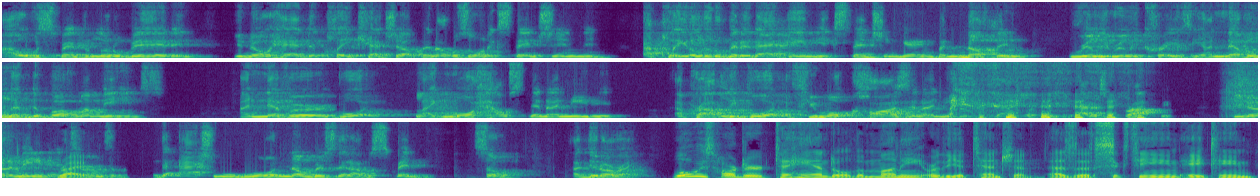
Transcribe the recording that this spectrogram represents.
I overspent a little bit and, you know, had to play catch up and I was on extension and I played a little bit of that game, the extension game, but nothing really, really crazy. I never lived above my means. I never bought like more house than I needed. I probably bought a few more cars than I needed, but that wasn't catastrophic. You know what I mean? In right. terms of the actual raw numbers that I was spending. So I did all right. What was harder to handle, the money or the attention as a 16, 18,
